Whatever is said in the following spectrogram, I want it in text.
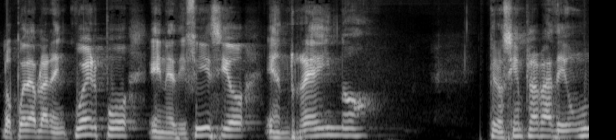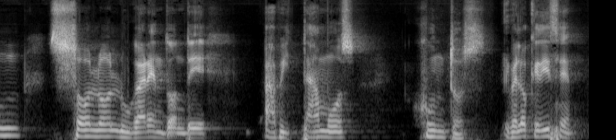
Lo puede hablar en cuerpo, en edificio, en reino, pero siempre habla de un solo lugar en donde habitamos juntos. Y ve lo que dice,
